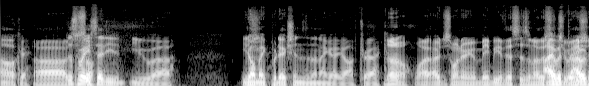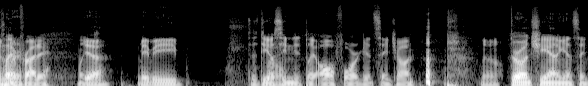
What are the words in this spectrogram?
Oh, okay. Uh, Just the way you off- said you you uh, you don't make predictions, and then I got you off track. No, no. I, I was just wondering if maybe if this is another I would situation. I would play him where- Friday. Like, yeah, maybe Does DLC need to play all four against Saint John? no. Throw in Sheehan against Saint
